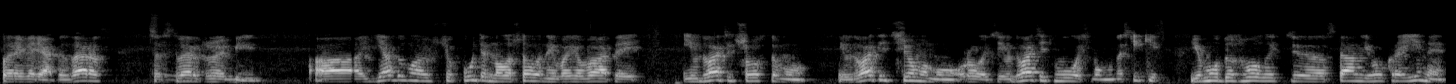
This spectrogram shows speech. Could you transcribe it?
перевіряти. Зараз це стверджує біль. А я думаю, що Путін налаштований воювати і в 26-му, і в 27-му році, і в 28-му, наскільки йому дозволить е, стан його країни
